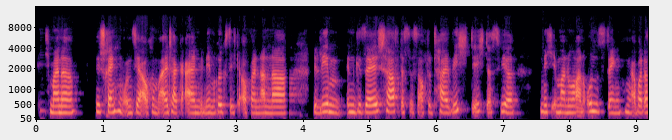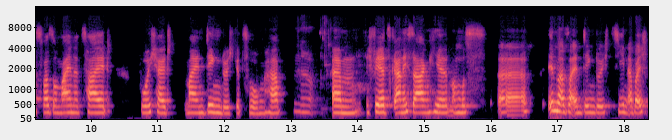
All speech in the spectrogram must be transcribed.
ich meine, wir schränken uns ja auch im Alltag ein, wir nehmen Rücksicht aufeinander, wir leben in Gesellschaft, das ist auch total wichtig, dass wir nicht immer nur an uns denken, aber das war so meine Zeit, wo ich halt mein Ding durchgezogen habe. Ja. Ähm, ich will jetzt gar nicht sagen, hier, man muss äh, immer sein Ding durchziehen, aber ich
